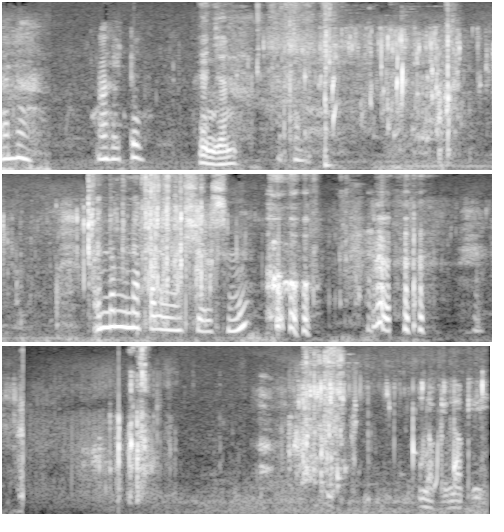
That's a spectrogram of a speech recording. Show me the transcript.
Ano? Ah, ito. Yan dyan. Ano na pala yung shells mo? Laki-laki.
